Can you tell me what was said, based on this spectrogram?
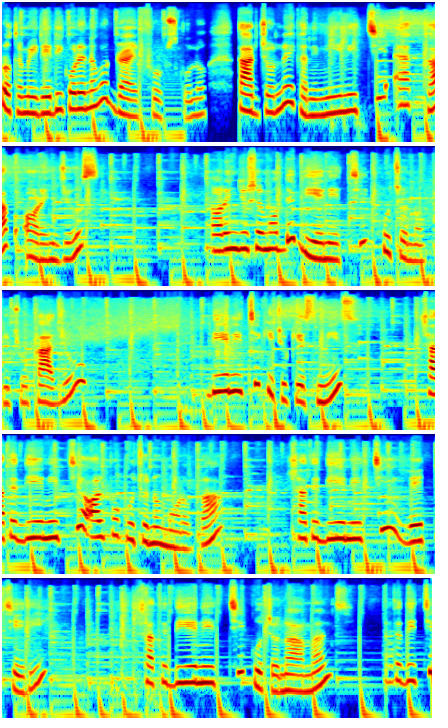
প্রথমেই রেডি করে নেব ড্রাই ফ্রুটসগুলো। তার জন্য এখানে নিয়ে নিচ্ছি এক কাপ অরেঞ্জ জুস অরেঞ্জ জুসের মধ্যে দিয়ে নিচ্ছি কুচনো কিছু কাজু। দিয়ে নিচ্ছি কিছু কিশমিশ সাথে দিয়ে নিচ্ছি অল্প কুচনো মোরব্বা সাথে দিয়ে নিচ্ছি রেড চেরি সাথে দিয়ে নিচ্ছি কুচনো আমন্ডস সাথে দিচ্ছি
